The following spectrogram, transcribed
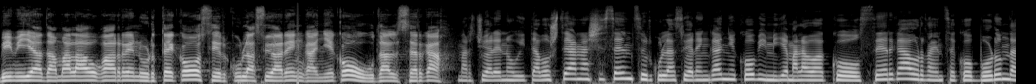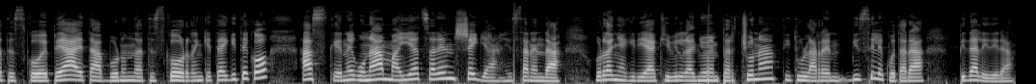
2014 garren urteko zirkulazioaren gaineko udal zerga. Martxuaren hogeita bostean hasi zen zirkulazioaren gaineko 2014ko zerga ordaintzeko borondatezko EPA eta borondatezko ordainketa egiteko azken eguna maiatzaren seia izanen da. Ordainagiriak ibilgainuen pertsona titularren bizilekuetara bidali dira.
